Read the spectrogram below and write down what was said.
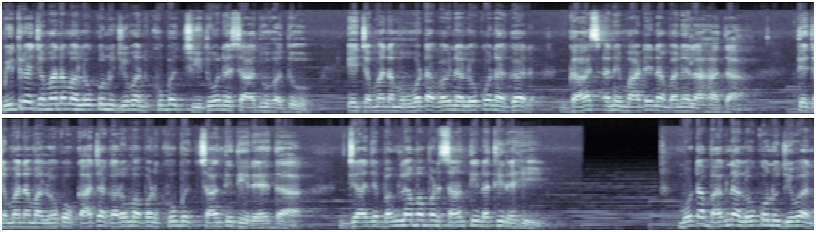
મિત્રો જમાનામાં લોકોનું જીવન ખૂબ જ સીધું અને સાદું હતું. એ જમાનામાં મોટાભાગના લોકોના ઘર ઘાસ અને માટીના બનેલા હતા. તે જમાનામાં લોકો કાચા ઘરોમાં પણ ખૂબ જ શાંતિથી રહેતા, જે આજે બંગલામાં પણ શાંતિ નથી રહી. મોટા ભાગના લોકોનું જીવન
